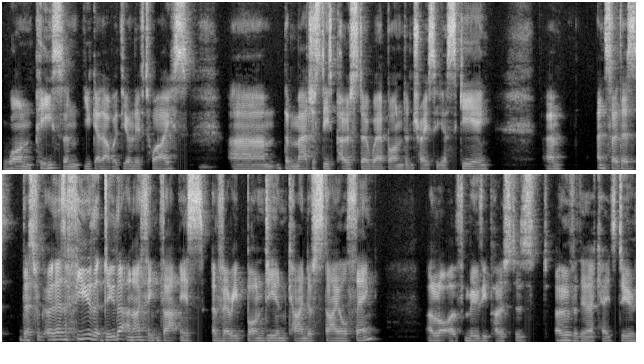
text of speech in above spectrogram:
one piece, and you get that with You Live Twice. Um, the Majesty's poster where Bond and Tracy are skiing, um, and so there's there's there's a few that do that, and I think that is a very Bondian kind of style thing. A lot of movie posters over the decades do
